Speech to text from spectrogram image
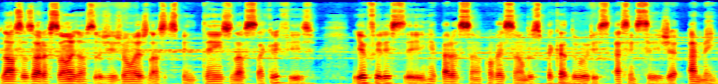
nossas orações, nossos jejuns, nossas penitências, nossos sacrifícios e oferecer em reparação a conversão dos pecadores. Assim seja. Amém.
